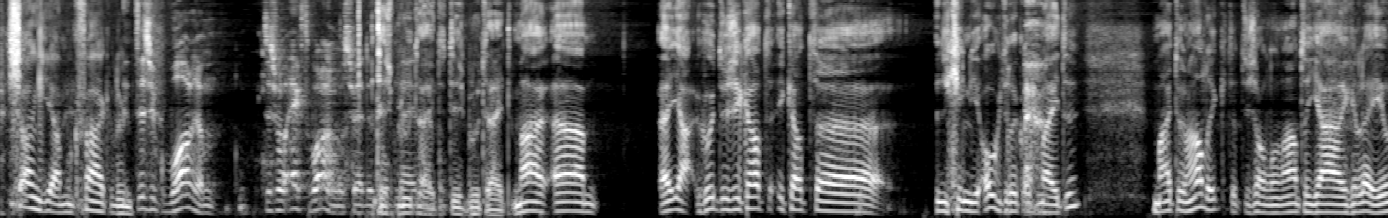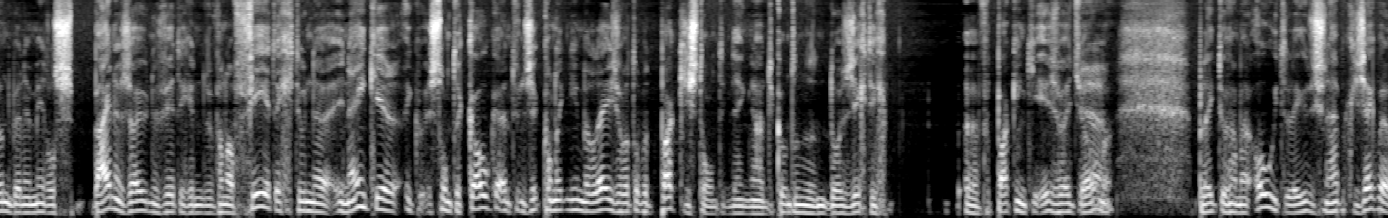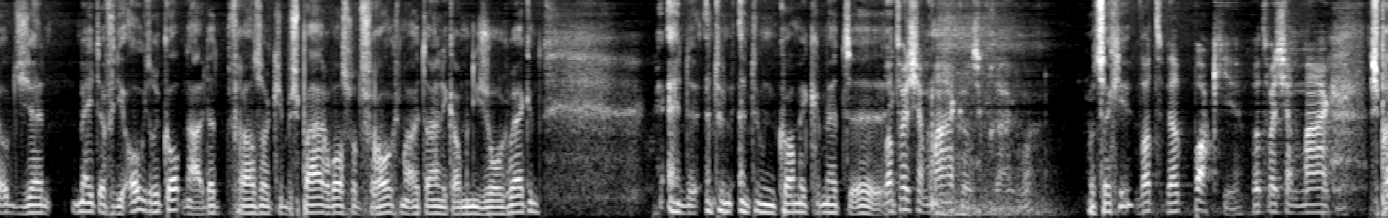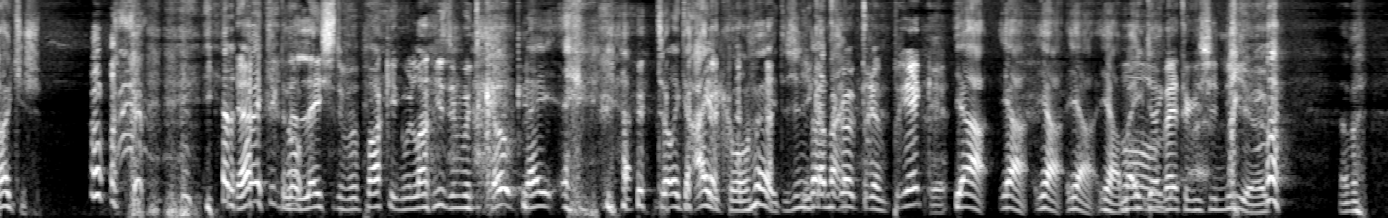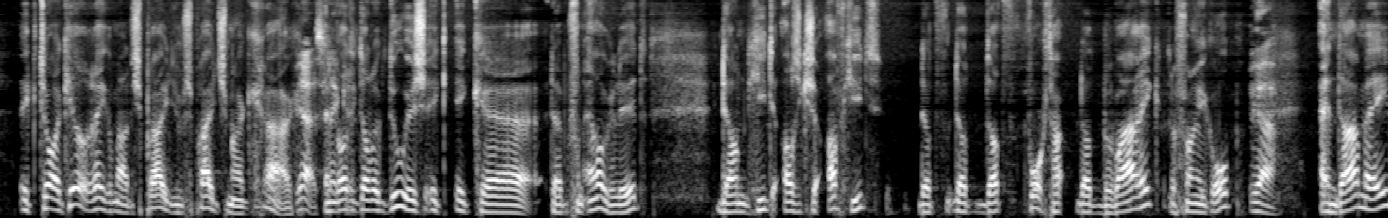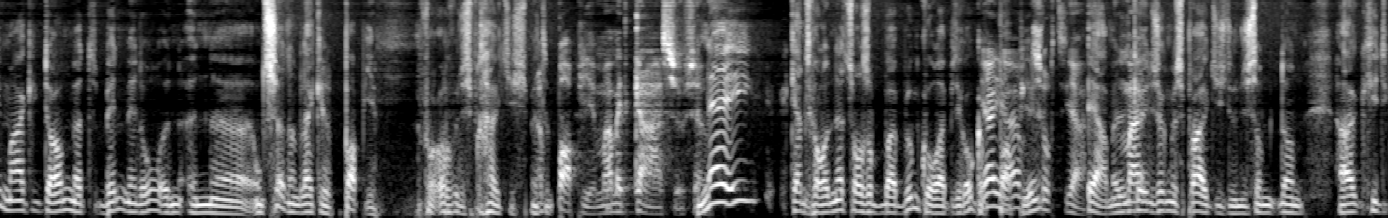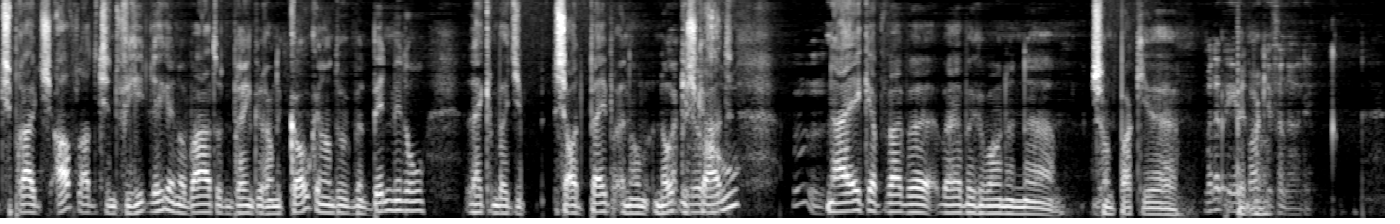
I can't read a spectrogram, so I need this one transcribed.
Sangia moet ik vaker doen. Het is ook warm. Het is wel echt warm als wij dit Het is bloedheid, het is bloedheid. Maar ehm, eh, ja, goed, dus ik had, ik had, eh, ik ging die oogdruk opmeten. Maar toen had ik, dat is al een aantal jaren geleden, want ik ben inmiddels bijna 47 en vanaf 40 toen eh, in één keer, ik stond te koken en toen kon ik niet meer lezen wat op het pakje stond. Ik denk, nou, die komt omdat een doorzichtig eh verpakkingje is, weet je wel. Maar bleek toch aan mijn ogen te liggen. Dus toen heb ik gezegd bij de opticien, meet even die oogdruk op. Nou, dat verhaal zal ik je besparen, was wat verhoogd, maar uiteindelijk allemaal niet zorgwekkend. En, de, en, toen, en toen kwam ik met... eh, Wat was je aan het maken als ik vraag mag? Wat zeg je? Wat, welk pakje? Wat was je aan het maken? Spruitjes. ja, dat weet ik en dan nog. lees je de verpakking, hoe lang je ze moet koken. Nee, ja, terwijl ik het eigenlijk gewoon weet. Dus je kan toch maar- ook erin prikken? Ja, ja, ja, ja, ja. Maar oh, ik denk... ben je toch een genie ook? Ik, terwijl ik heel regelmatig spruitjes, spruitjes maak ik graag. Ja, en wat ik dan ook doe is, ik, ik, eh, dat heb ik van El geleerd. Dan giet, als ik ze afgiet, dat, dat, dat vocht, dat bewaar ik, dat vang ik op. Ja. En daarmee maak ik dan met bindmiddel een, een eh, ontzettend lekker papje. Voor over de spruitjes. Met Een een, papje, maar met kaas of zo. nee, je kent het wel, net zoals op, bij bloemkool heb je toch ook een ja, ja, papje. een soort, ja. Ja, maar dat Maar- kun je dus ook met spruitjes doen. Dus dan, dan haal ik- giet ik spruitjes af, laat ik ze in het vergiet liggen en op water dan breng ik weer aan de kook. En dan doe ik met bindmiddel lekker een beetje zout, peper en dan een nootmuskaat. Hmm, Nee, ik heb, we, hebben, we hebben gewoon een eh, zo'n pakje. maar daar heb je Bindmiddel. bakje van nodig.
